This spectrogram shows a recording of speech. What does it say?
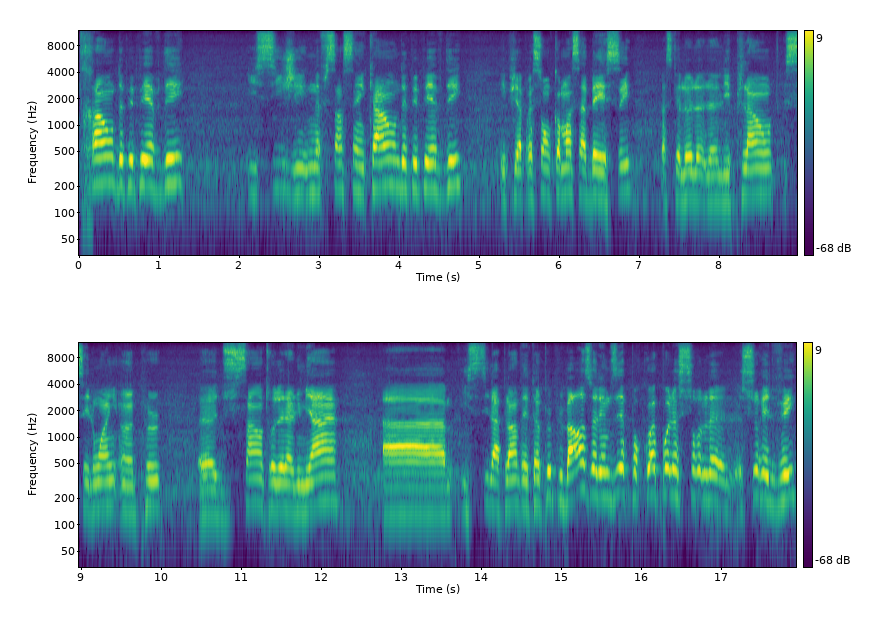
930 de PPFD. Ici, j'ai 950 de PPFD. Et puis après ça, on commence à baisser parce que là, les plantes s'éloignent un peu euh, du centre de la lumière. Euh, ici, la plante est un peu plus basse. Vous allez me dire pourquoi pas le, surélevé?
